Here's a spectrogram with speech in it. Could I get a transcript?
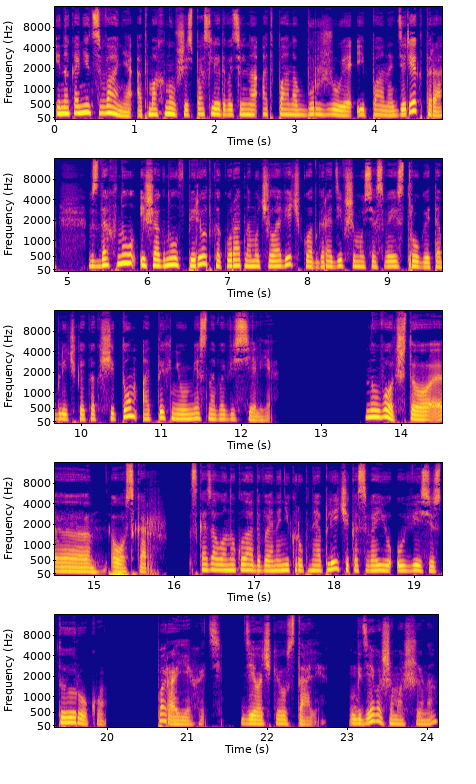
И, наконец, Ваня, отмахнувшись последовательно от пана-буржуя и пана-директора, вздохнул и шагнул вперед к аккуратному человечку, отгородившемуся своей строгой табличкой как щитом от их неуместного веселья. «Ну вот что, э, Оскар», — сказал он, укладывая на некрупное плечико свою увесистую руку. «Пора ехать. Девочки устали. Где ваша машина?»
